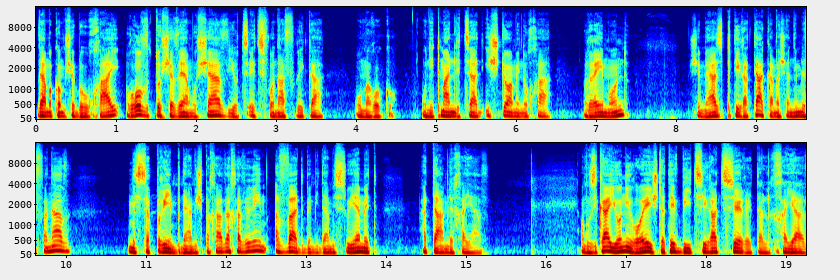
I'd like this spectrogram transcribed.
זה המקום שבו הוא חי, רוב תושבי המושב יוצאי צפון אפריקה ומרוקו. הוא נטמן לצד אשתו המנוחה ריימונד, שמאז פטירתה כמה שנים לפניו, מספרים בני המשפחה והחברים, אבד במידה מסוימת הטעם לחייו. המוזיקאי יוני רואה השתתף ביצירת סרט על חייו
